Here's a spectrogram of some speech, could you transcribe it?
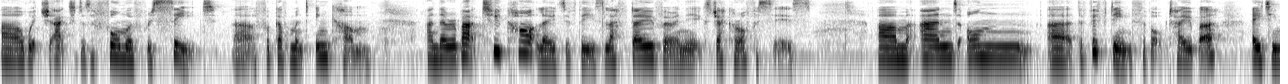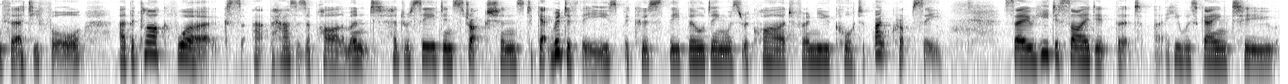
uh, which acted as a form of receipt uh, for government income. And there were about two cartloads of these left over in the Exchequer offices. Um, and on uh, the 15th of October 1834, uh, the Clerk of Works at the Houses of Parliament had received instructions to get rid of these because the building was required for a new court of bankruptcy. So he decided that uh, he was going to,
